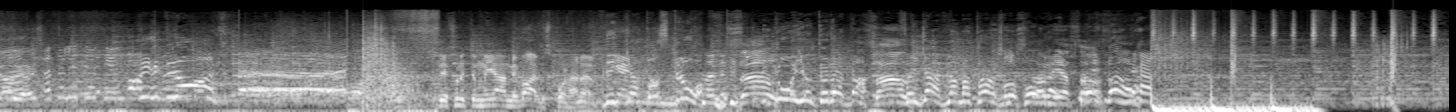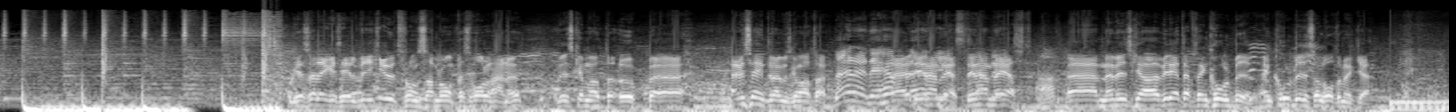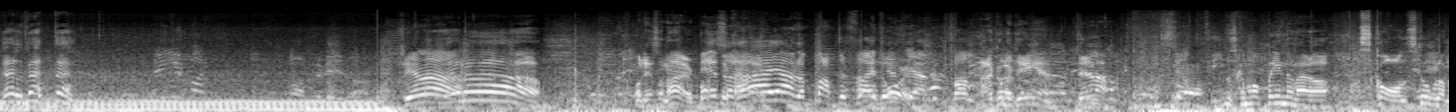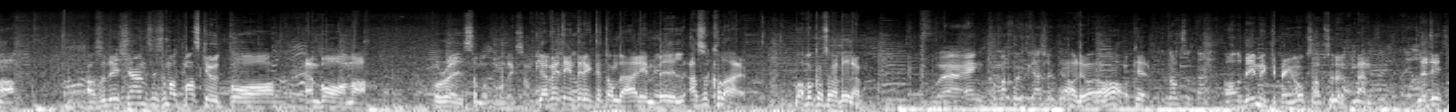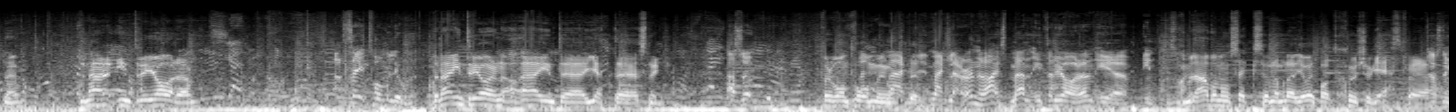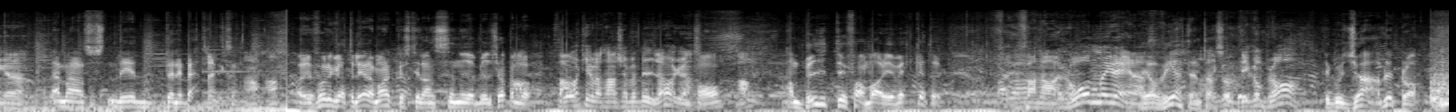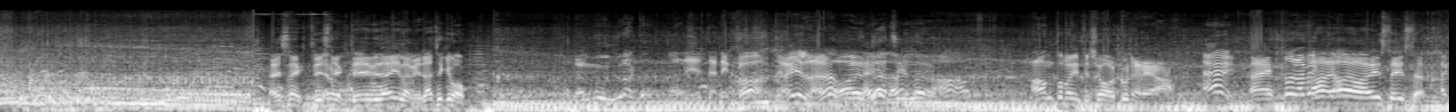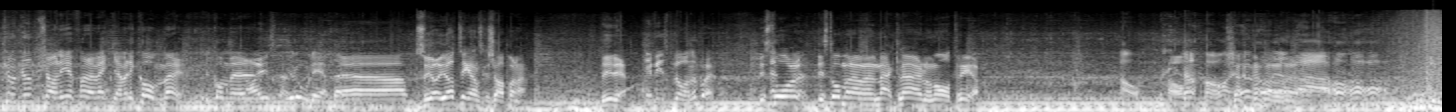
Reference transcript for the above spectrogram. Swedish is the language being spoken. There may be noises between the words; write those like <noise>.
Vänta lite till. Vi drar! Vi får lite Miami-vibes på den här nu. Det är katastrof! Det går ju inte att rädda! Salt. Så jävla amatör som Måste på med det. Fan. Okej, så lägger till. Vi gick ut från Samron-festivalen här nu. Vi ska möta upp... Eh... Nej, vi säger inte vem vi ska möta. Nej, nej, det är, hem- Nej, det är en hemlig gäst. Det är en hemlig gäst. Eh, men vi ska vi letar efter en cool bil. En cool bil som låter mycket. Helvete! Tjena! Tjena! Och det är sån här. Det är sån här jävla butterfly door. Här kommer kingen. Tjena! Nu ska man hoppa in i de här uh, skalstolarna. Alltså det känns ju som att man ska ut på en bana och racea mot någon liksom. Jag vet inte riktigt om det här är en bil. Alltså kolla här. Vad kostar den här bilen? 1,7 kanske? Ja, det var, ja okej. Något sånt där. Ja, det är mycket pengar också, absolut. Men legit nu. Den här interiören. Ja, säg 2 miljoner. Den här interiören är inte jättesnygg. Alltså, För att vara en 2 miljoners bil. McLaren är nice, men interiören är inte så Men nice. det här var någon 600 modell. Jag vet bara att 720S tror jag. Den är snyggare. Nej, men alltså, det, den är bättre liksom. Ja, ja. Ja, jag får väl gratulera Marcus till hans nya bilköp ändå. Fan vad kul att han köper bilar höger vänster. Ja. ja. Han byter ju fan varje vecka typ. Hur fan har han råd med grejerna? Alltså? Jag vet inte alltså. Det går bra. Det går jävligt bra. Det är snyggt, det är snyggt. Det, det där gillar vi, det där tycker vi om. Ja, den mullrar gott. Den är, den är skön. Jag gillar den. Ja, det jag där gillar jag. Ja. Anton har inte körkort. Eller ja. Nej! Nej. Förra veckan. Ja, ja, just det, just det. Jag kuggade uppkörningen förra veckan, men det kommer. Det kommer Ja, just det. roligheter. Eh, så jag, jag tycker han ska köpa den här. Det är det. Det finns planer på det. Det står, det står mellan en McLaren och en A3. <laughs> Ja. Ja. ja, <laughs>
